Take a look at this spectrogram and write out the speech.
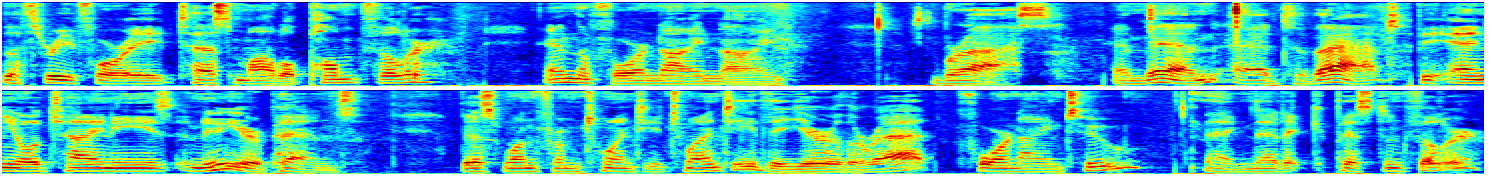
the 348 test model pump filler, and the 499 brass. And then add to that the annual Chinese New Year pens. This one from 2020, the Year of the Rat, 492 magnetic piston filler,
